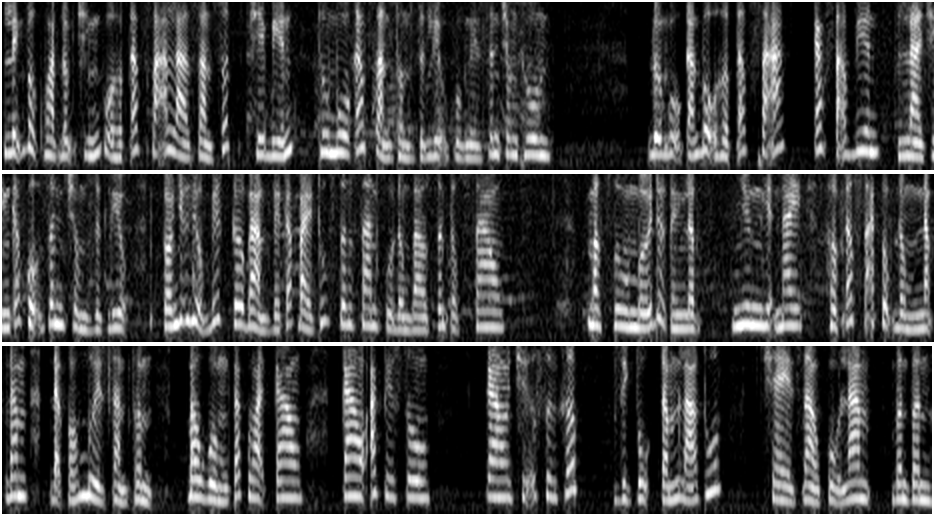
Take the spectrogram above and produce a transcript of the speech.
Lĩnh vực hoạt động chính của hợp tác xã là sản xuất, chế biến, thu mua các sản phẩm dược liệu của người dân trong thôn. Đội ngũ cán bộ hợp tác xã, các xã viên là chính các hộ dân trồng dược liệu, có những hiểu biết cơ bản về các bài thuốc dân gian của đồng bào dân tộc Sao. Mặc dù mới được thành lập, nhưng hiện nay Hợp tác xã Cộng đồng Nạm Đăm đã có 10 sản phẩm, bao gồm các loại cao, cao Actiso, cao chữa xương khớp, dịch vụ tắm lá thuốc, chè rào cổ lam, vân vân.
